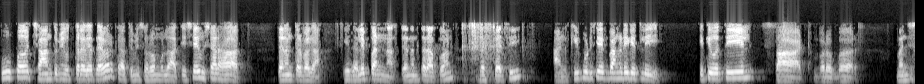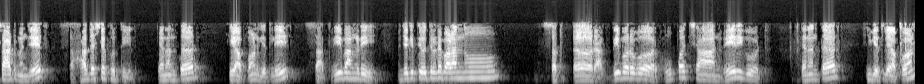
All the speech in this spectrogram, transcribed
खूपच छान तुम्ही उत्तर देताय बरं का. तुम्ही सर्व मुलं अतिशय हुशार आहात. त्यानंतर बघा हे झाले पन्नास. त्यानंतर आपण दशकाची आणखी पुढची एक बांगडी घेतली. किती होतील? साठ बरोबर. म्हणजे साठ म्हणजेच सहा दशक होतील. त्यानंतर ही आपण घेतली सातवी बांगडी. म्हणजे किती होतील रे बाळांनो? सत्तर. अगदी बरोबर. खूपच छान. व्हेरी गुड त्यानंतर ही घेतली आपण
